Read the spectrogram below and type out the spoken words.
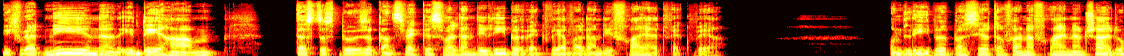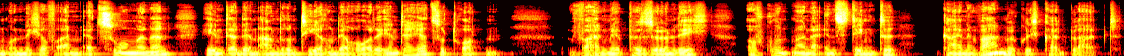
ich werde nie eine Idee haben, dass das Böse ganz weg ist, weil dann die Liebe weg wäre, weil dann die Freiheit weg wäre. Und Liebe basiert auf einer freien Entscheidung und nicht auf einem erzwungenen, hinter den anderen Tieren der Horde hinterherzutrotten, weil mir persönlich aufgrund meiner Instinkte keine Wahlmöglichkeit bleibt.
